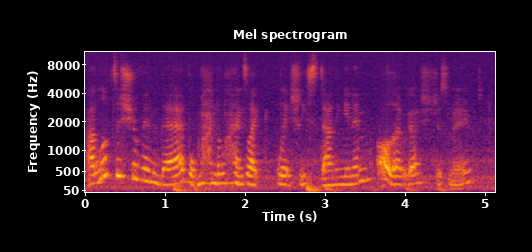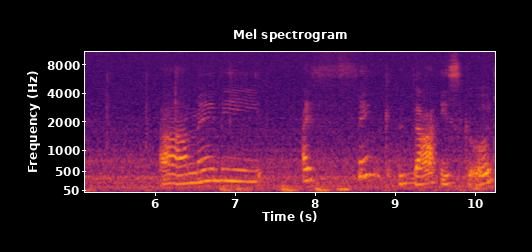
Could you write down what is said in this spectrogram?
I'd love to shove him there, but Madeline's like literally standing in him. Oh, there we go, she just moved. Uh, maybe... I think that is good.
